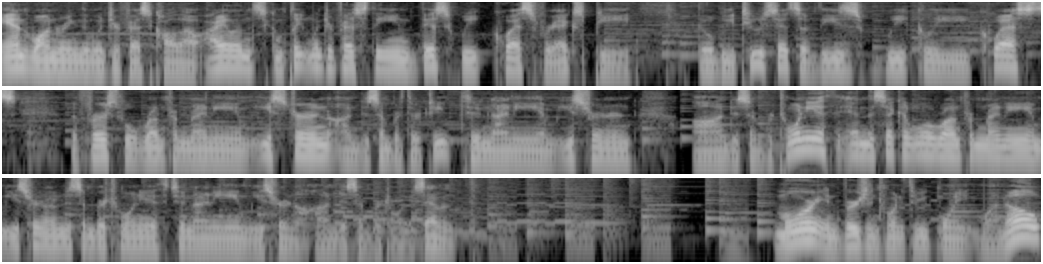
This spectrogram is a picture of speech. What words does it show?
and Wandering the Winterfest Callout Islands, complete Winterfest themed this week quests for XP. There will be two sets of these weekly quests. The first will run from 9 a.m. Eastern on December 13th to 9 a.m. Eastern on December 20th, and the second will run from 9 a.m. Eastern on December 20th to 9 a.m. Eastern on December 27th. More in version 23.10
